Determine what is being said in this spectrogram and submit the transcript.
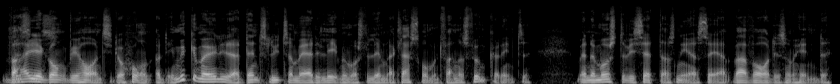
Varje gång vi har en situation, och det är mycket möjligt att den slutar med att eleven måste lämna klassrummet för annars funkar det inte. Men då måste vi sätta oss ner och säga, vad var det som hände?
